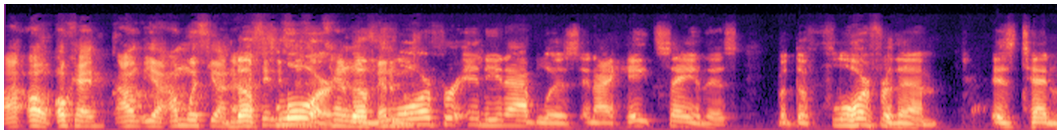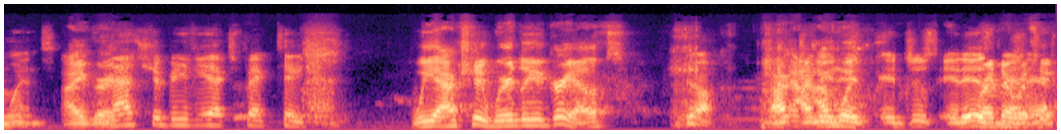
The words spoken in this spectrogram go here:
Uh, oh, okay. Um, yeah, I'm with you on that. The I think this is a floor, the floor for Indianapolis, and I hate saying this, but the floor for them is 10 wins. I agree. And that should be the expectation. We actually weirdly agree, Alex. Yeah. I, I I'm mean, with- it, it just it is. Right there with It,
